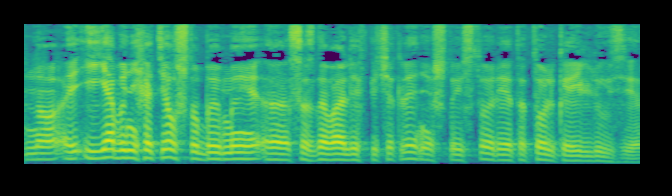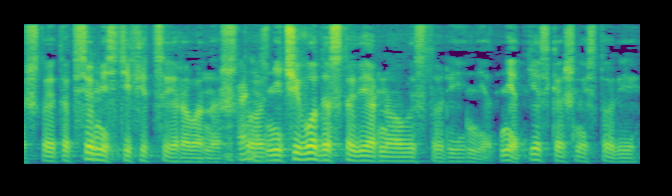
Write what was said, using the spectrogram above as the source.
Но и я бы не хотел, чтобы мы э, создавали впечатление, что история это только иллюзия, что это все мистифицировано, что Конечно. ничего достоверного в истории нет. Нет, есть, конечно, конечно, истории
